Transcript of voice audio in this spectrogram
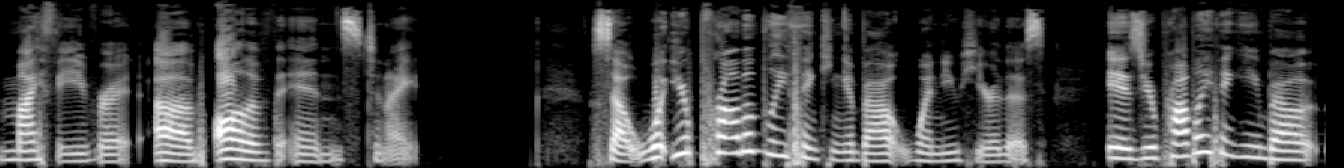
my favorite of all of the ins tonight. So, what you're probably thinking about when you hear this is you're probably thinking about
